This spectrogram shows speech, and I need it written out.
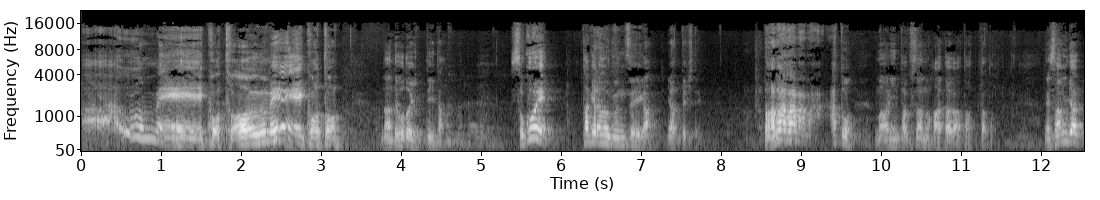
ああうめえことうめえこと。なんてことを言っていた。そこへ武田の軍勢がやってきてバババババーと周りにたくさんの旗が立ったと、ね、300,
